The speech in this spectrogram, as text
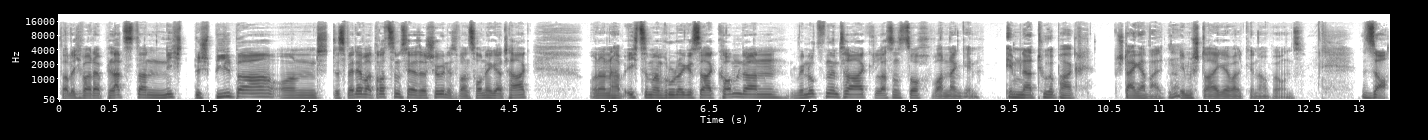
Dadurch war der Platz dann nicht bespielbar und das Wetter war trotzdem sehr, sehr schön. Es war ein sonniger Tag. Und dann habe ich zu meinem Bruder gesagt, komm dann, wir nutzen den Tag, lass uns doch wandern gehen. Im Naturpark Steigerwald, ne? Im Steigerwald, genau bei uns. So.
